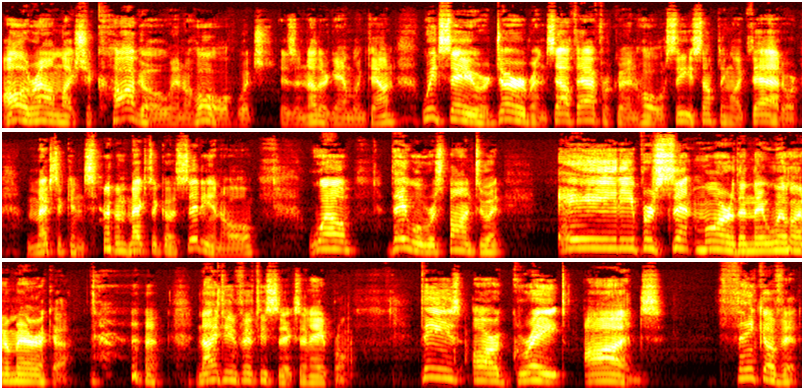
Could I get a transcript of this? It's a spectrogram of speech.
all around like Chicago in a whole, which is another gambling town, we'd say, or Durban, South Africa in a whole, see, something like that, or Mexican, Mexico City in a whole. Well, they will respond to it 80% more than they will in America. 1956 in April. These are great odds. Think of it.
